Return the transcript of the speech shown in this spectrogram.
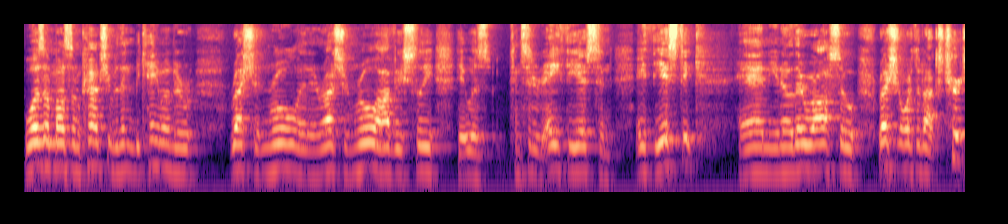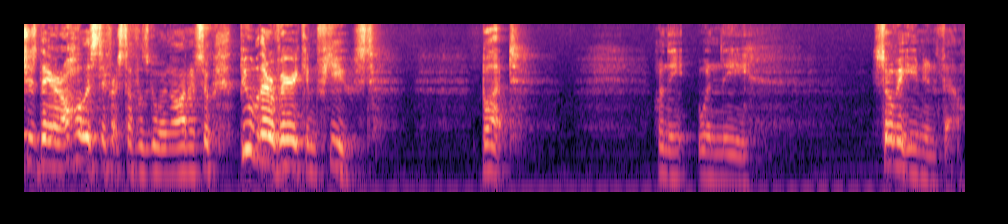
was a Muslim country, but then it became under Russian rule. And in Russian rule, obviously, it was considered atheist and atheistic. And, you know, there were also Russian Orthodox churches there, and all this different stuff was going on. And so people there were very confused. But when the, when the Soviet Union fell,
